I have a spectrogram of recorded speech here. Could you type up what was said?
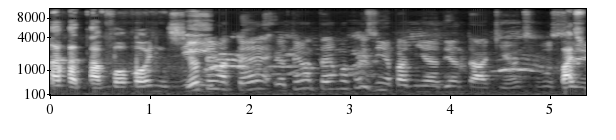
tá bom, bom dia. Eu tenho até, eu tenho até uma coisinha para me adiantar aqui antes que você.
